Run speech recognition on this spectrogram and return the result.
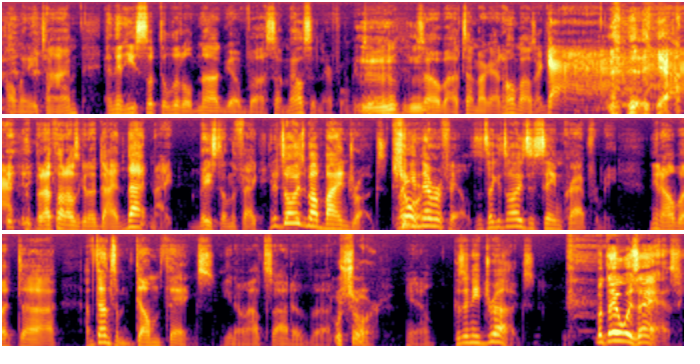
Call me anytime." And then he slipped a little nug of uh, something else in there for me too. So by the time I got home, I was like, "Ah." yeah. but I thought I was going to die that night based on the fact. And it's always about buying drugs. Sure. Like it never fails. It's like it's always the same crap for me. You know, but uh, I've done some dumb things, you know, outside of uh, Well, sure. You know, cuz I need drugs. But they always ask.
